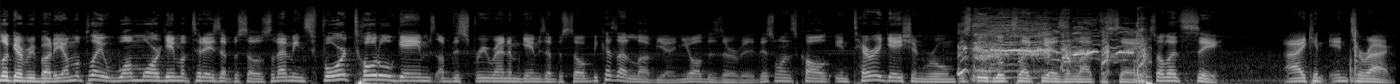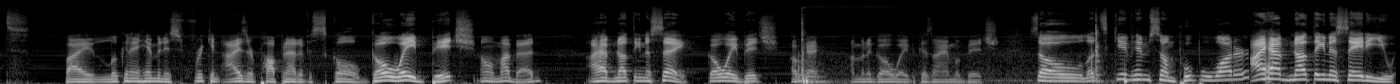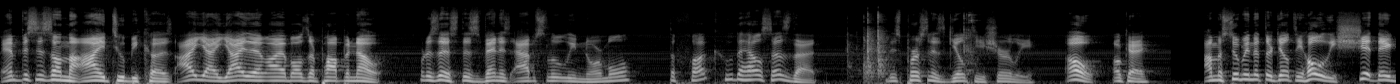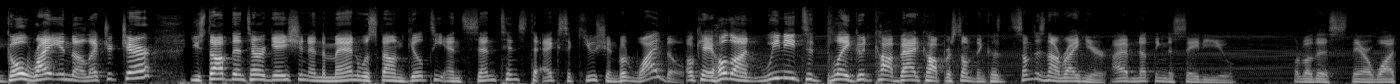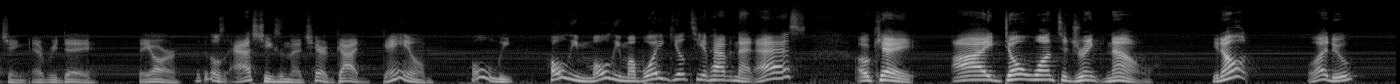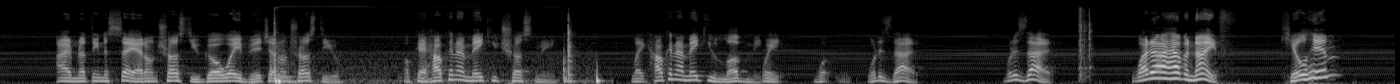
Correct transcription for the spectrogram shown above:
Look, everybody, I'm gonna play one more game of today's episode. So that means four total games of this free random games episode because I love you and you all deserve it. This one's called Interrogation Room. This dude looks like he has a lot to say. So let's see. I can interact by looking at him and his freaking eyes are popping out of his skull. Go away, bitch. Oh, my bad. I have nothing to say. Go away, bitch. Okay, I'm gonna go away because I am a bitch. So let's give him some poo-poo water. I have nothing to say to you. Emphasis on the eye too because ay ay ay them eyeballs are popping out. What is this? This vent is absolutely normal. The fuck? Who the hell says that? This person is guilty, surely. Oh, okay. I'm assuming that they're guilty. Holy shit, they go right in the electric chair? You stopped the interrogation and the man was found guilty and sentenced to execution. But why though? Okay, hold on. We need to play good cop, bad cop or something because something's not right here. I have nothing to say to you. What about this? They are watching every day. They are. Look at those ass cheeks in that chair. God damn. Holy, holy moly, my boy. Guilty of having that ass? Okay, I don't want to drink now. You don't? Well, I do. I have nothing to say. I don't trust you. Go away, bitch. I don't trust you. Okay, how can I make you trust me? Like, how can I make you love me? Wait, what? What is that? What is that? Why do I have a knife? Kill him?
